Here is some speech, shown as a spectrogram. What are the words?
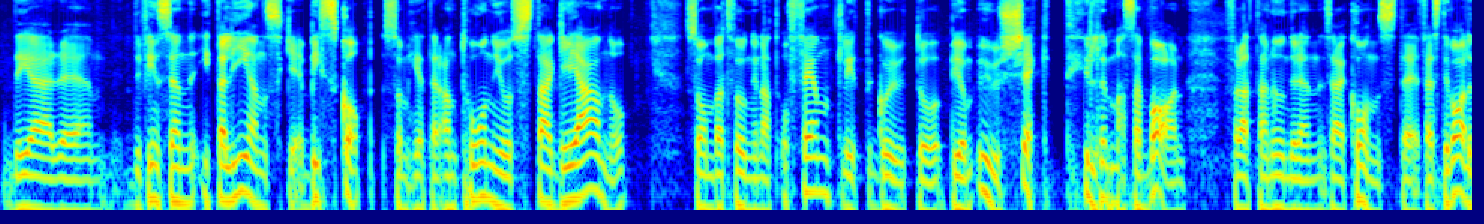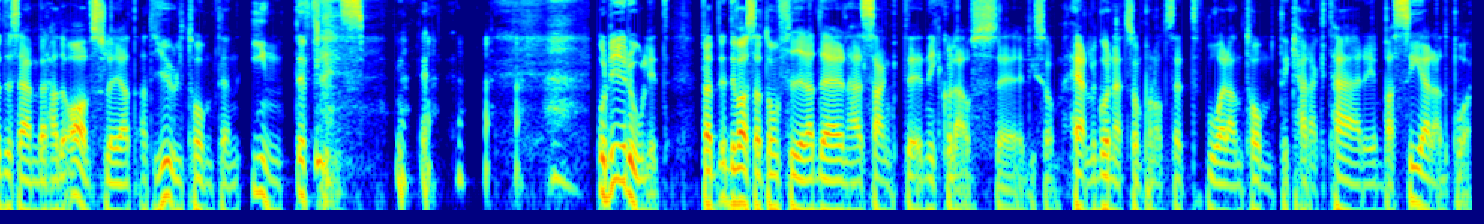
det är, eh, det finns en italiensk biskop som heter Antonio Stagliano som var tvungen att offentligt gå ut och be om ursäkt till en massa barn för att han under en så här konstfestival i december hade avslöjat att jultomten inte finns. Och det är ju roligt, för att det var så att de firade den här Sankt Nikolaus, eh, liksom helgonet som på något sätt våran tomtekaraktär är baserad på.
